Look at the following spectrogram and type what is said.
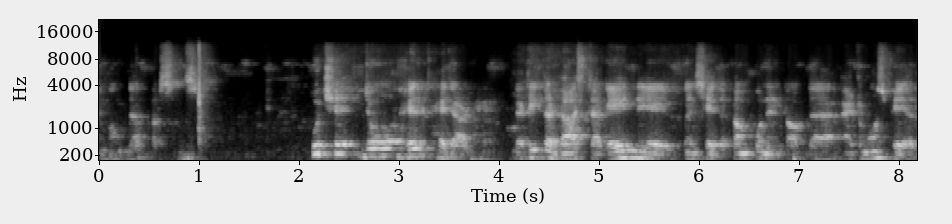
among the persons. कुछ जो health hazard है that is the dust again you can say the component of the atmosphere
